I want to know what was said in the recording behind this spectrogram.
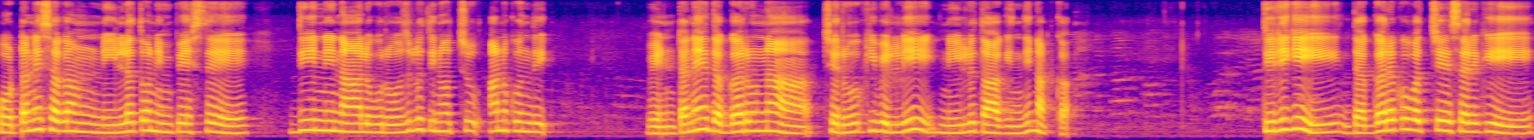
పొట్టని సగం నీళ్ళతో నింపేస్తే దీన్ని నాలుగు రోజులు తినొచ్చు అనుకుంది. వెంటనే దగ్గరున్న చెరువుకి వెళ్ళి నీళ్ళు తాగింది నక్క. తిరిగి దగ్గరకు వచ్చేసరికి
